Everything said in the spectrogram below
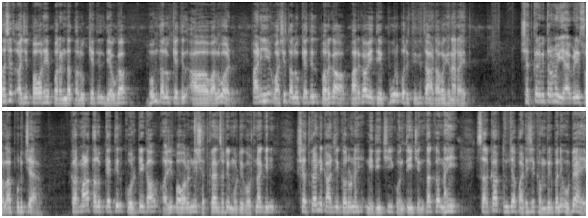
तसेच अजित पवार हे परंडा तालुक्यातील देवगाव भूम तालुक्यातील वालवड आणि वाशी तालुक्यातील परगाव पारगाव येथे पूर परिस्थितीचा आढावा घेणार आहेत. शेतकरी मित्रांनो यावेळी सोलापूरच्या करमाळा तालुक्यातील कोर्टेगाव अजित पवारांनी शेतकऱ्यांसाठी मोठी घोषणा केली. शेतकऱ्यांनी काळजी करू नये निधीची कोणतीही चिंता क नाही. सरकार तुमच्या पाठीशी खंबीरपणे उभे आहे.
